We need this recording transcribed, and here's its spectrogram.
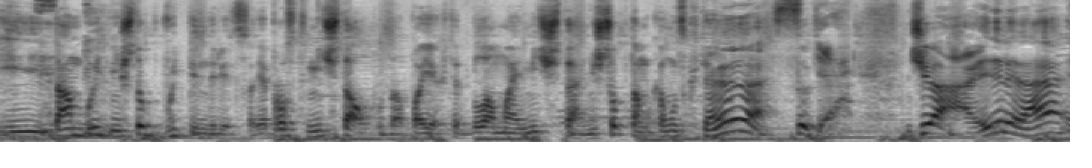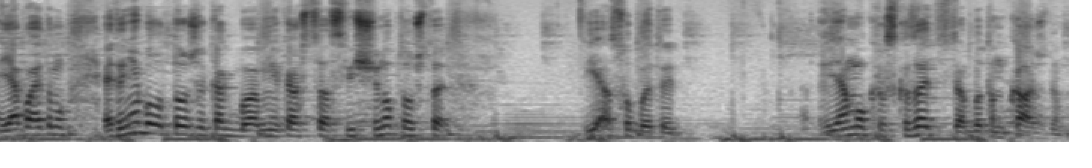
И там быть не чтобы выпендриться, я просто мечтал туда поехать, это была моя мечта, не чтобы там кому сказать, а, суки, чё, видели, а? Я поэтому, это не было тоже, как бы, мне кажется, освещено, потому что я особо это я мог рассказать об этом каждому.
